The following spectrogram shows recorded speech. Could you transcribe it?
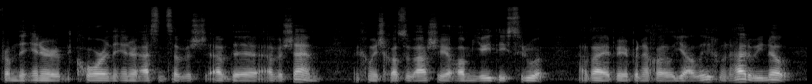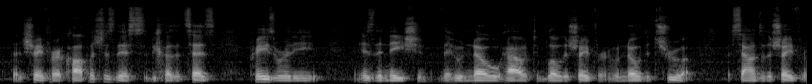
from the inner the core and the inner essence of of the of Hashem. And how do we know that shofar accomplishes this? Because it says, "Praiseworthy is the nation that who know how to blow the shofar, who know the trua, the sounds of the shofar."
